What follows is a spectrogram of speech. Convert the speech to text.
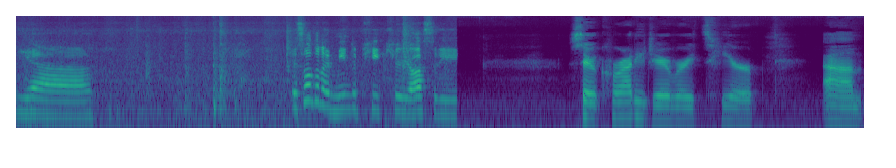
Yeah. It's not that I mean to pique curiosity. So Karate Joe writes here, um,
